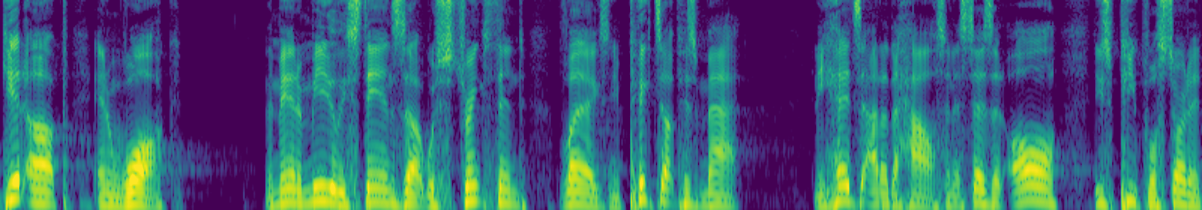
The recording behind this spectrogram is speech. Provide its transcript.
Get up and walk. The man immediately stands up with strengthened legs and he picked up his mat and he heads out of the house. And it says that all these people started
